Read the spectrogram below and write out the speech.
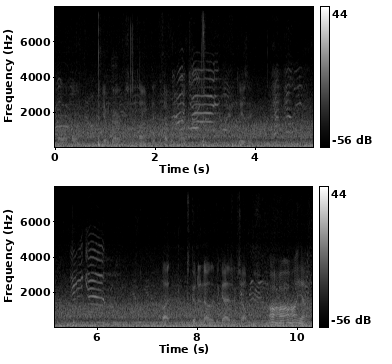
They'll give drivers some time to get the double points. It's easy. But it's good to know that the guys are selfish. Uh-huh, uh-huh, yeah.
